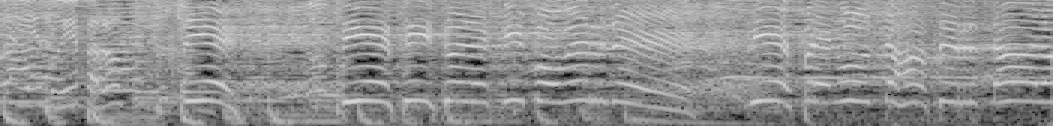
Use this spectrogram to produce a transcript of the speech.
Muy bien, muy bien, perros. 10. 10 hizo el equipo verde. 10 preguntas acertadas.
